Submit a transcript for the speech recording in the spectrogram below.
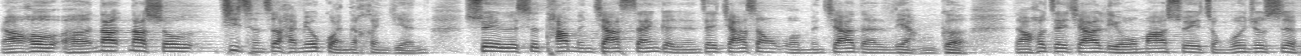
然后呃那那时候计程车还没有管得很严，所以呢是他们家三个人再加上我们家的两个，然后再加刘妈，所以总共就是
